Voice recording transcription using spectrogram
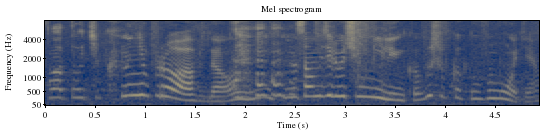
платочек. Ну, неправда. Он ну, на самом деле очень миленько. Вышивка как в моде.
